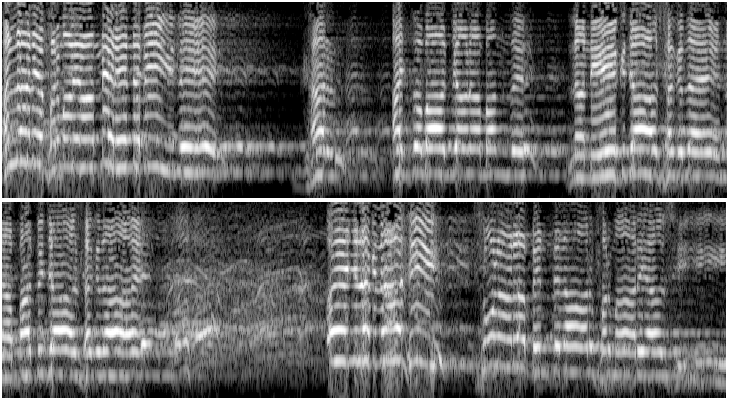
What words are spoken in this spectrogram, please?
اللہ نے فرمایا، میرے نبی دے۔ گھر اج تو بعد جانا بند نہ نیک جا سکتا ہے، نہ بد جا سکتا ہے۔ لگتا سی، سونا رب انتظار فرما رہا سی۔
